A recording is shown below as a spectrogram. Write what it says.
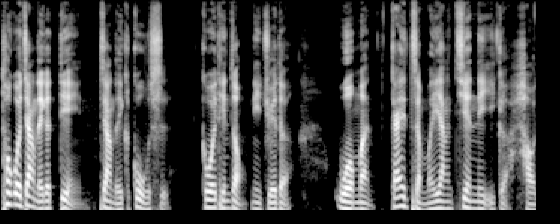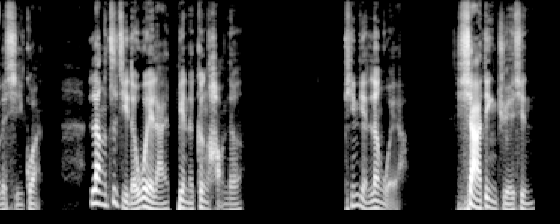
透过这样的一个电影，这样的一个故事，各位听众，你觉得？我们该怎么样建立一个好的习惯，让自己的未来变得更好呢？听点认为啊，下定决心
